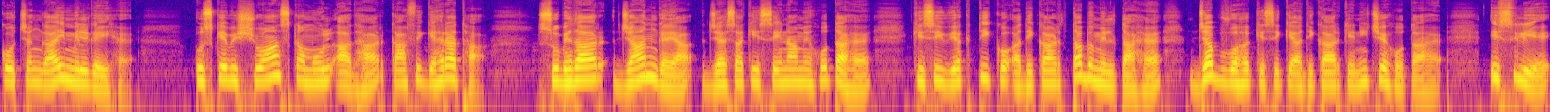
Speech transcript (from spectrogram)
को चंगाई मिल गई है। उसके विश्वास का मूल आधार काफ़ी गहरा था। सूबेदार जान गया, जैसा कि सेना में होता है, किसी व्यक्ति को अधिकार तब मिलता है जब वह किसी के अधिकार के नीचे होता है। इसलिए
